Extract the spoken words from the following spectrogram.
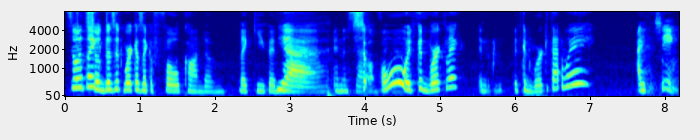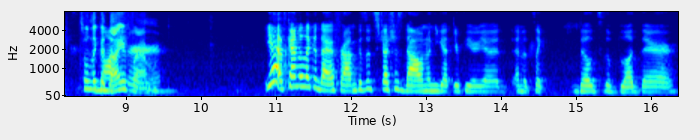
So it's like so does it work as like a faux condom? Like you could. yeah, in a sense. So oh, it could work like it, it could work that way. I think. so like I'm a diaphragm. sure. Yeah, it's kind of like a diaphragm because it stretches down when you get your period, and it's like builds the blood there,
